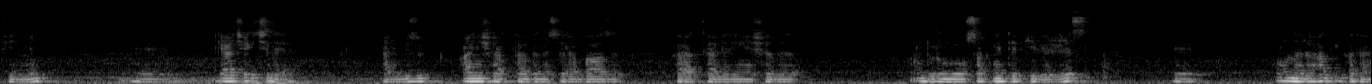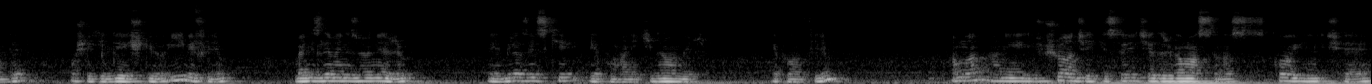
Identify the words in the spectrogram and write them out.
filmin. E, gerçekçi de. Yani biz aynı şartlarda mesela bazı karakterlerin yaşadığı durumda olsak ne tepki veririz? E, onları hakikaten de o şekilde işliyor. İyi bir film. Ben izlemenizi öneririm. E, biraz eski yapım hani 2011 yapımı film. Ama hani şu an çekilse hiç yadırgamazsınız. Koyun şeye,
